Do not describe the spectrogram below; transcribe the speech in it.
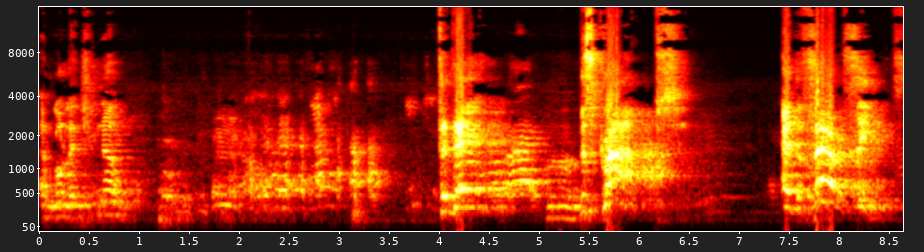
I'm going to let you know. Today, the scribes and the Pharisees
